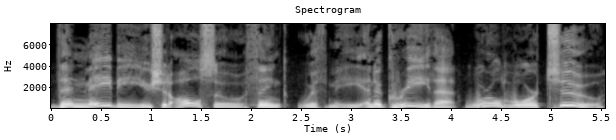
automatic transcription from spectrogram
then maybe you should also think with me and agree that World War II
